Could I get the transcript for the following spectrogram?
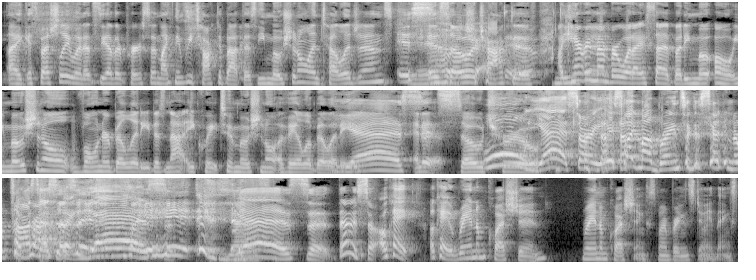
Like especially when it's the other person. Like, I think we talked about this. Emotional intelligence It's is so so attractive. attractive. I can't remember what I said, but emo- oh, emotional vulnerability does not equate to emotional availability. Yes. And it's so true. Oh, yes. Sorry. It's like my brain took a second to process, process it. it, Yes. it hit. Yes. That is so okay. Okay, random question. Random question because my brain's doing things.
